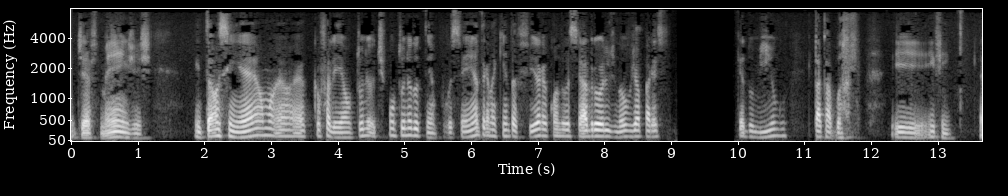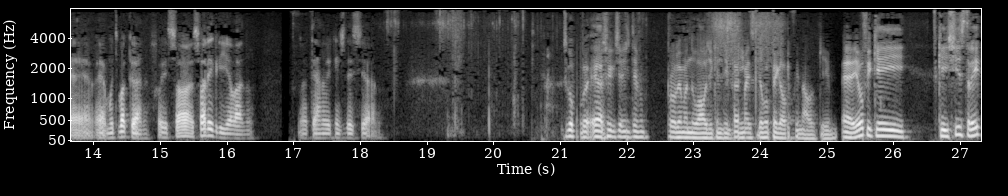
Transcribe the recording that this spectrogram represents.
Jeff Menges. Então, assim, é, uma, é, é o que eu falei, é um túnel, tipo um túnel do tempo. Você entra na quinta-feira, quando você abre o olho de novo, já parece que é domingo, que está acabando. E, enfim, é, é, muito bacana. Foi só, só alegria lá no, no Eterno Weekend desse ano. Desculpa, eu achei que a gente teve um problema no áudio aqui, mas eu vou pegar o final aqui. É, eu fiquei Fiquei X3,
